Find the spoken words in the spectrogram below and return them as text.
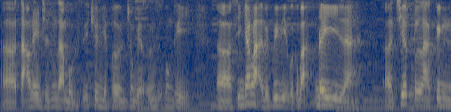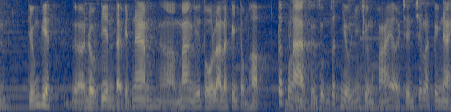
uh, tạo nên cho chúng ta một cái sự chuyên nghiệp hơn trong việc ứng dụng phong thủy. Uh, xin nhắc lại với quý vị và các bạn đây là uh, chiếc La Kinh tiếng Việt uh, đầu tiên tại Việt Nam uh, mang yếu tố là La Kinh tổng hợp tức là sử dụng rất nhiều những trường phái ở trên chiếc La Kinh này.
